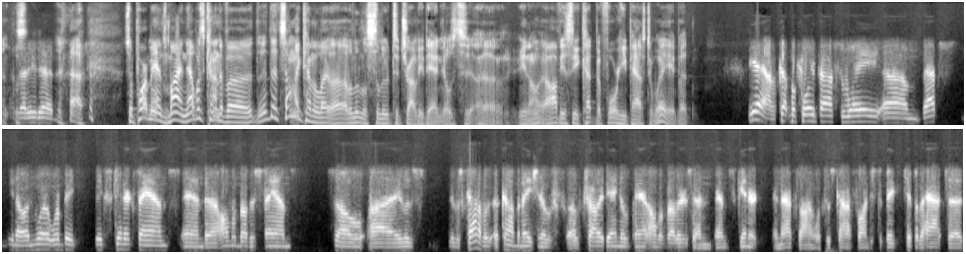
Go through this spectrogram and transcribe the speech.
I bet he did. so, Poor Man's Mind. That was kind of a that sounded like kind of like a little salute to Charlie Daniels. Uh, you know, obviously cut before he passed away, but yeah, cut before he passed away. Um, that's you know, and we're we're big big Skynyrd fans and uh, Allman Brothers fans. So uh, it was it was kind of a, a combination of, of Charlie Daniels band, Allman Brothers, and and Skynyrd in that song, which was kind of fun. Just a big tip of the hat to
